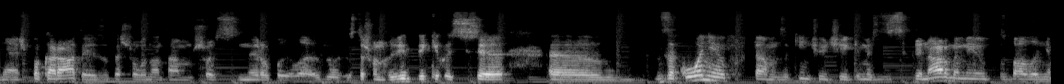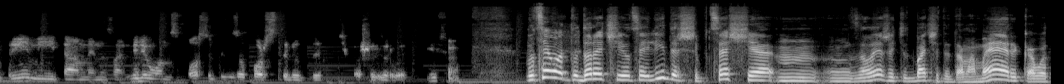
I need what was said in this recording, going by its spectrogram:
знаєш, покарати за те, що вона там щось не робила. Ну за те, що вона від якихось. Е, е, законів, там закінчуючи якимись дисциплінарними позбавлення премії, там я не знаю, мільйон способів зафорсити людину, типу, щось зробити. І все. Ну, це от, до речі, цей лідершип, це ще м, м, залежить, от бачите, там Америка. От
